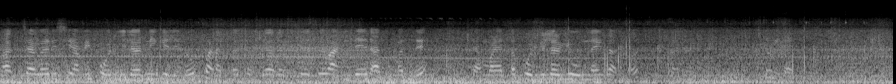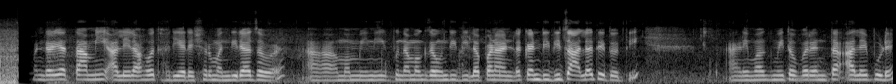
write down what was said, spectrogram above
मागच्या वर्षी आम्ही फोर व्हीलरने गेलेलो पण आता सध्या रस्त्याचे वांदे आहेत आतमध्ये त्यामुळे आता फोर व्हीलर घेऊन नाही जातो मंडळी आता आम्ही आलेलो आहोत हरिहरेश्वर मंदिराजवळ. मम्मीनी पुन्हा मग जाऊन दिदीला पण आणलं कारण दिदी चालत येत होती. आणि मग मी तोपर्यंत आले पुढे.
